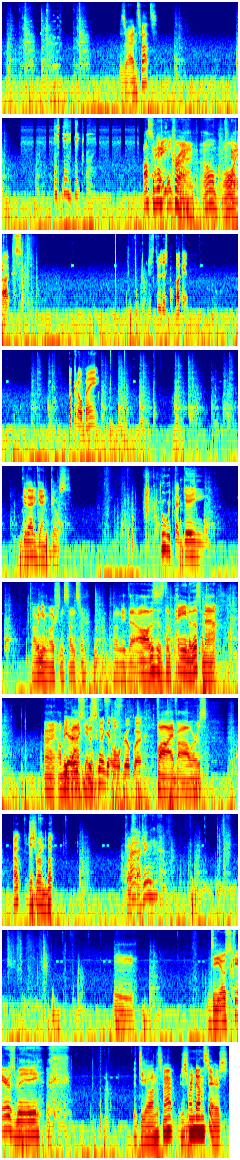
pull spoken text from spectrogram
Yeah. Those are hiding spots. Possible hate crime. Possible Hate hate, crime. crime. Oh boy. bucks. Just threw this bucket. Bucket of paint. Do that again, ghost. Do it again. Oh, we need motion sensor. We don't need that. Oh, this is the pain of this map. All right, I'll be yeah, back this, in this is gonna get old real quick. five hours. Oh, just wrote in the book. Ghost Alright. writing. Hmm. Dio scares me. The deal on this map? Just run down the stairs.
